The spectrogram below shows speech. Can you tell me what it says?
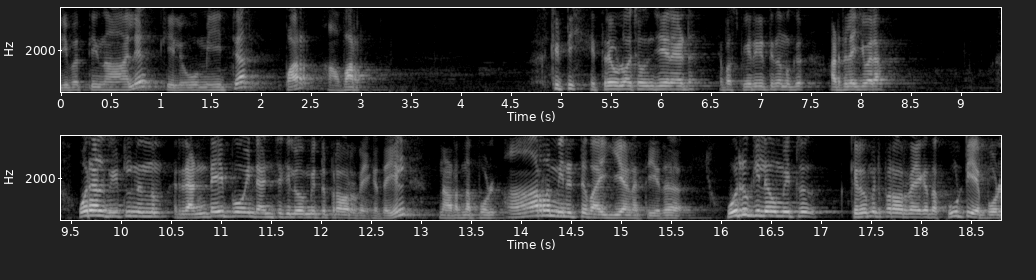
ഇരുപത്തിനാല് കിലോമീറ്റർ പെർ അവർ കിട്ടി. ഇത്രയേ ഉള്ളൂ ചോദ്യം ചെയ്യാനായിട്ട്. അപ്പോൾ സ്പീഡ് കിട്ടി നമുക്ക്. അടുത്തിലേക്ക് വരാം. ഒരാൾ വീട്ടിൽ നിന്നും രണ്ടേ പോയിന്റ് അഞ്ച് കിലോമീറ്റർ പെർ അവർ വേഗതയിൽ നടന്നപ്പോൾ ആറ് മിനിറ്റ് വൈകിയാണ് എത്തിയത്. ഒരു കിലോമീറ്റർ കിലോമീറ്റർ പെർ അവർ വേഗത കൂട്ടിയപ്പോൾ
